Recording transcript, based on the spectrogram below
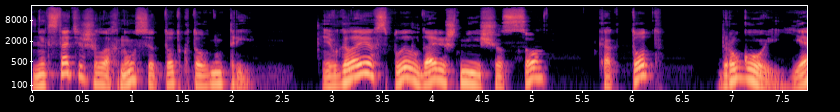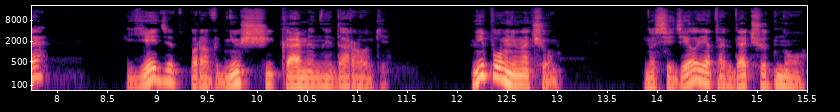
Не кстати шелохнулся тот, кто внутри. И в голове всплыл давишний еще сон, как тот, другой я, едет по ровнющей каменной дороге. Не помню на чем. Но сидел я тогда чудно,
